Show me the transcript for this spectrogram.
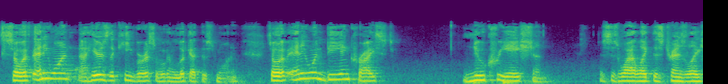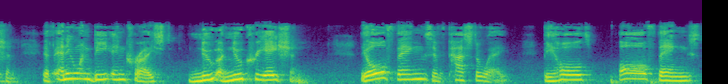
So if anyone, now here's the key verse we're going to look at this morning. So if anyone be in Christ, new creation. This is why I like this translation. If anyone be in Christ, new a new creation. The old things have passed away. Behold, all things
